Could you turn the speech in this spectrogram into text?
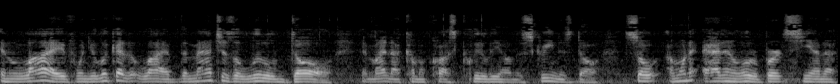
in live, when you look at it live, the match is a little dull. It might not come across clearly on the screen as dull. So I want to add in a little burnt sienna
